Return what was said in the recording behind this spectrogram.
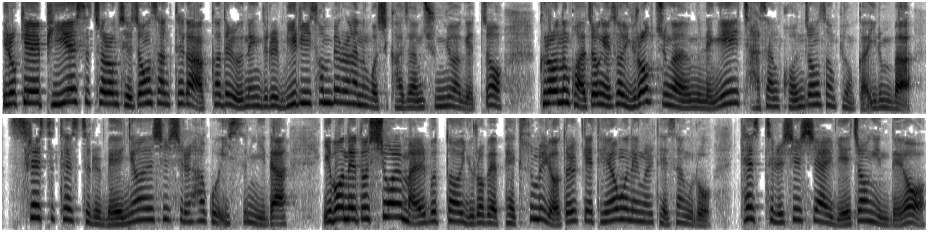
이렇게 BS처럼 재정 상태가 악화될 은행들을 미리 선별을 하는 것이 가장 중요하겠죠. 그러는 과정에서 유럽중앙은행이 자산 건정성 평가, 이른바 스트레스 테스트를 매년 실시를 하고 있습니다. 이번에도 10월 말부터 유럽의 128개 대형은행을 대상으로 테스트를 실시할 예정인데요.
